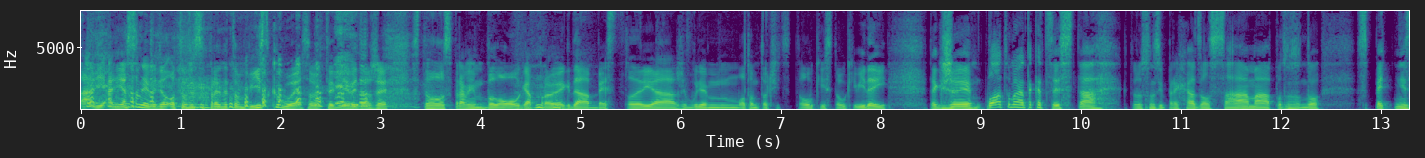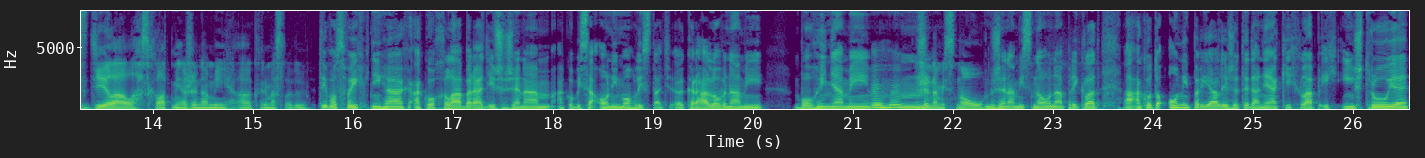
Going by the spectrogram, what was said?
ani, ani ja som nevedel o tom, že som predmetom výskumu. Ja som vtedy nevedel, že z toho spravím blog a projekt a bestsellery a že budem o tom točiť stovky, stovky videí. Takže bola to moja taká cesta, ktorú som si prechádzal sám a potom som to spätne zdieľal s chlapmi a ženami, ktorí ma sledujú. Ty vo svojich knihách ako chlap radíš ženám, ako by sa oni mohli stať e, kráľovnami, bohyňami, Mhm. mm, Ženami snov. ženami snov napríklad. A ako to oni prijali, že teda nejaký chlap ich inštruuje,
